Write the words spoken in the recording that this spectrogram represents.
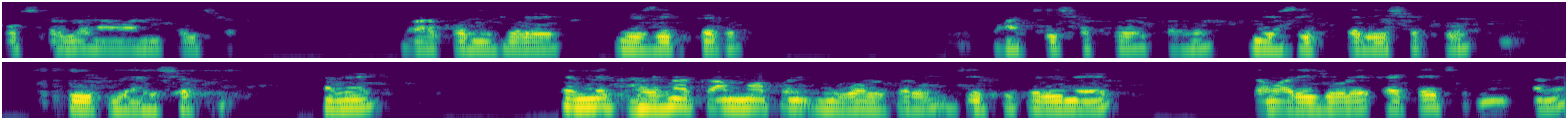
પોસ્ટર બનાવવાનું કહી શકે બાળકોની જોડે મ્યુઝિક કરે વાંચી શકો, તમે મ્યુઝિક કરી શકો, ગીત ગાઈ શકો. અને એમને ઘરના કામમાં પણ ઇન્વોલ્વ કરો, જેથી કરીને તમારી જોડે એટેચ અને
